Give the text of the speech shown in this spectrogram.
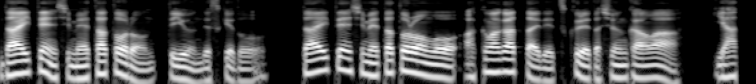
大天使メタトロンって言うんですけど、大天使メタトロンを悪魔合体で作れた瞬間は、やっ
